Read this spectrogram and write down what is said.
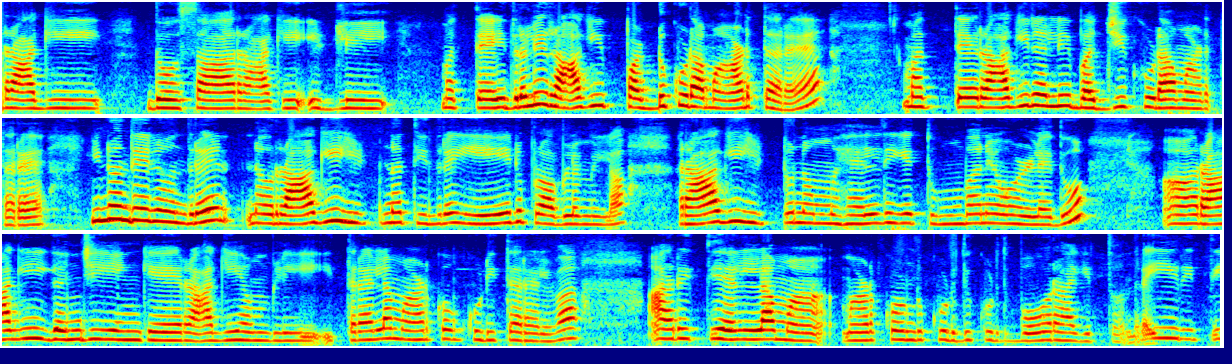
ರಾಗಿ ದೋಸೆ, ರಾಗಿ, ಇಡ್ಲಿ, ಮತ್ತು ಇದರಲ್ಲಿ ರಾಗಿ ಪಡ್ಡು ಕೂಡ ಮಾಡ್ತಾರೆ. ಮತ್ತು ರಾಗಿನಲ್ಲಿ ಬಜ್ಜಿ ಕೂಡ ಮಾಡ್ತಾರೆ. ಇನ್ನೊಂದೇನು ಅಂದರೆ, ನಾವು ರಾಗಿ ಹಿಟ್ಟನ್ನ ತಿಂದರೆ ಏನು ಪ್ರಾಬ್ಲಮ್ ಇಲ್ಲ. ರಾಗಿ ಹಿಟ್ಟು ನಮ್ಮ ಹೆಲ್ದಿಗೆ ತುಂಬಾ ಒಳ್ಳೆಯದು ರಾಗಿ ಗಂಜಿ ಹೆಂಗೆ, ರಾಗಿ ಅಂಬ್ಲಿ ಈ ಥರ ಎಲ್ಲ ಮಾಡ್ಕೊಂಡು ಕುಡಿತಾರಲ್ವ? ಆ ರೀತಿ ಎಲ್ಲ ಮಾಡಿಕೊಂಡು ಕುಡಿದು ಕುಡಿದು ಬೋರ್ ಆಗಿತ್ತು ಅಂದರೆ ಈ ರೀತಿ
